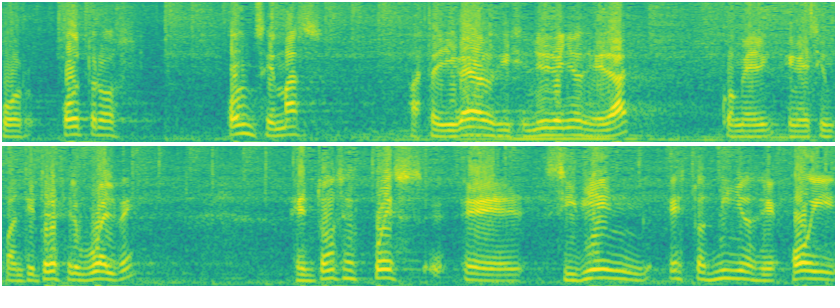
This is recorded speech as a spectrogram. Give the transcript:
por otros 11 más hasta llegar a los 19 años de edad, con el, en el 53 él vuelve, Entonces, pues, eh, si bien estos niños de hoy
